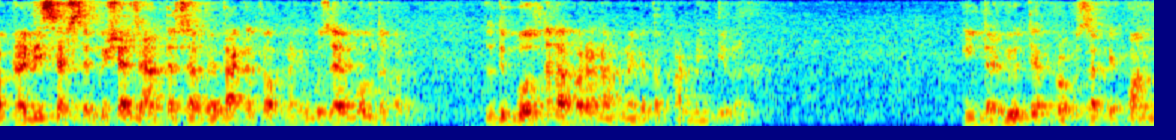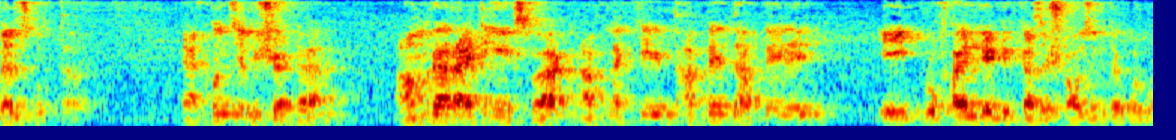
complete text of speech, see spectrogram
আপনার রিসার্চের বিষয়ে জানতে চাবে, তাকে তো আপনাকে বুঝায় বলতে হবে। যদি বলতে না পারেন, আপনাকে তো ফান্ডিং দিবে না। ইন্টারভিউতে প্রফেসরকে কনভেন্স করতে হবে। এখন যে বিষয়টা, আমরা রাইটিং এক্সপার্ট আপনাকে ধাপে ধাপে এই প্রোফাইল রেডির কাজে সহযোগিতা করব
